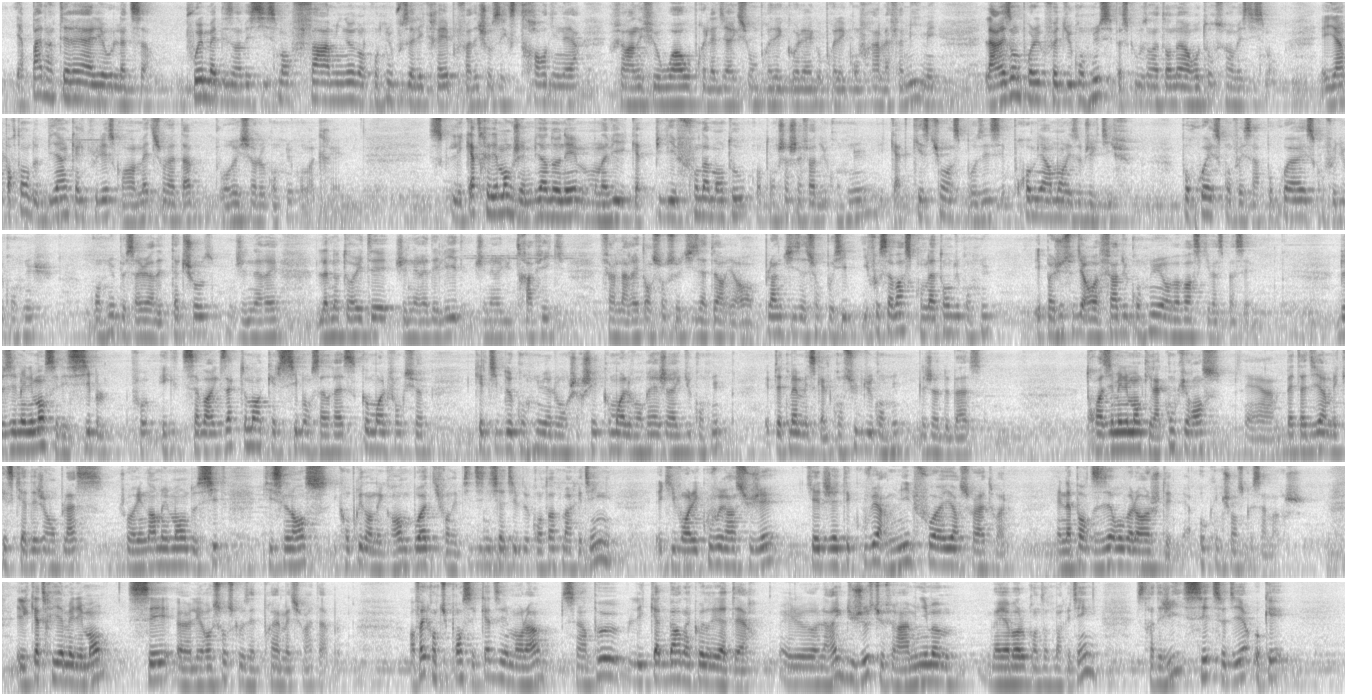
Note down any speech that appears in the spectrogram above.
Il n'y a pas d'intérêt à aller au-delà de ça. Vous pouvez mettre des investissements faramineux dans le contenu que vous allez créer pour faire des choses extraordinaires, pour faire un effet waouh auprès de la direction, auprès des collègues, auprès des confrères, de la famille, mais la raison pour laquelle vous faites du contenu, c'est parce que vous en attendez un retour sur investissement. Et il est important de bien calculer ce qu'on va mettre sur la table pour réussir le contenu qu'on va créer. Les quatre éléments que j'aime bien donner, à mon avis, les quatre piliers fondamentaux quand on cherche à faire du contenu, les quatre questions à se poser, c'est premièrement les objectifs. Pourquoi est-ce qu'on fait ça? Pourquoi est-ce qu'on fait du contenu? Contenu peut servir à des tas de choses, générer de la notoriété, générer des leads, générer du trafic, faire de la rétention sur l'utilisateur. Il y a plein d'utilisations possibles. Il faut savoir ce qu'on attend du contenu et pas juste se dire on va faire du contenu et on va voir ce qui va se passer. Deuxième élément, c'est les cibles. Il faut savoir exactement à quelle cible on s'adresse, comment elles fonctionnent, quel type de contenu elles vont chercher, comment elles vont réagir avec du contenu, et peut-être même est-ce qu'elles consultent du contenu déjà de base. Troisième élément qui est la concurrence. C'est bête à dire, mais qu'est-ce qu'il y a déjà en place? Je vois énormément de sites qui se lancent, y compris dans des grandes boîtes qui font des petites initiatives de content marketing et qui vont aller couvrir un sujet qui a déjà été couvert mille fois ailleurs sur la toile. Elle n'apporte zéro valeur ajoutée. Il n'y a aucune chance que ça marche. Et le quatrième élément, c'est euh, les ressources que vous êtes prêt à mettre sur la table. En fait, quand tu prends ces quatre éléments-là, c'est un peu les quatre barres d'un quadrilatère. Et la règle du jeu, si tu veux faire un minimum viable content marketing, stratégie, c'est de se dire, OK,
